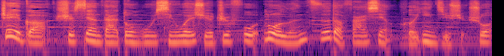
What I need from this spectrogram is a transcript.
这个是现代动物行为学之父洛伦兹的发现和印记学说。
